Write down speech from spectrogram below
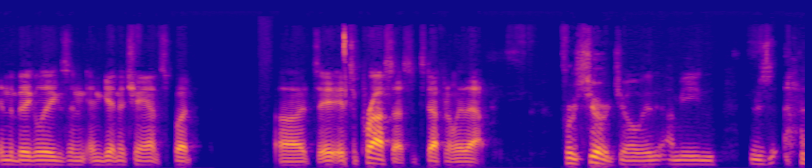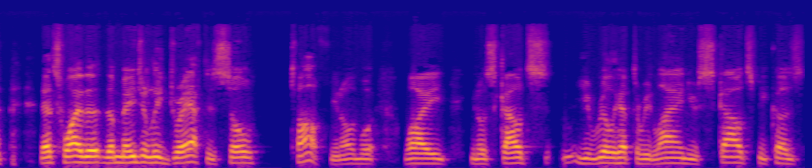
in the big leagues and, and getting a chance. But uh, it's it's a process. It's definitely that. For sure, Joe. I mean, there's that's why the the major league draft is so tough. You know why you know scouts. You really have to rely on your scouts because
